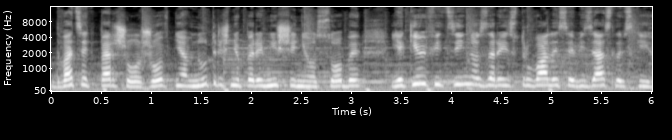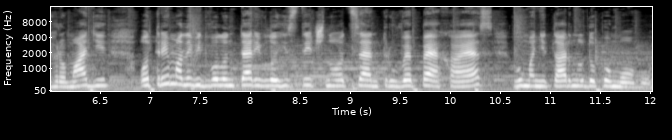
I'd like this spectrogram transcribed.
21 жовтня внутрішньо переміщені особи, які офіційно зареєструвалися в Ізяславській громаді, отримали від волонтерів логістичного центру ВПХС гуманітарну допомогу.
